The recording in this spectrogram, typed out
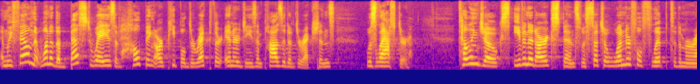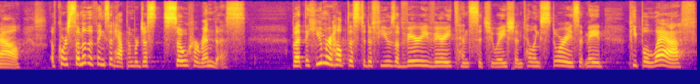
And we found that one of the best ways of helping our people direct their energies in positive directions was laughter. Telling jokes, even at our expense, was such a wonderful flip to the morale. Of course, some of the things that happened were just so horrendous. But the humor helped us to diffuse a very, very tense situation, telling stories that made people laugh,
